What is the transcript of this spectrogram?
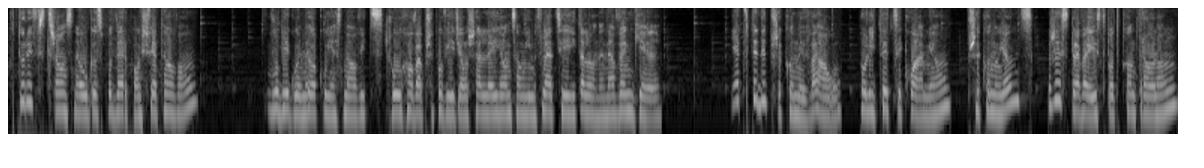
który wstrząsnął gospodarką światową. W ubiegłym roku Jasnowic Człuchowa przepowiedział szalejącą inflację i talony na węgiel. Jak wtedy przekonywał, politycy kłamią, przekonując, że sprawa jest pod kontrolą,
